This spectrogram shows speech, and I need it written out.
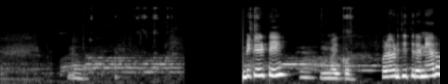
ಅಂಬಿಕೆ ಇಟ್ಟು? ಹ್ಞೂ ಕೊಡು. ಒಳಗಡೆ ತಿತ್ತೀರೇನು ಯಾರು?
